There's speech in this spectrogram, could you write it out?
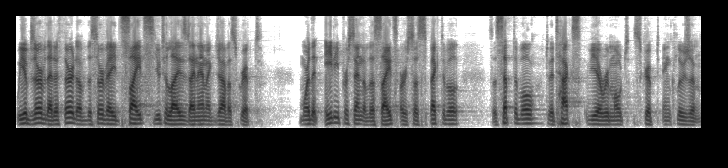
we observed that a third of the surveyed sites utilize dynamic JavaScript. More than 80% of the sites are susceptible, susceptible to attacks via remote script inclusion.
